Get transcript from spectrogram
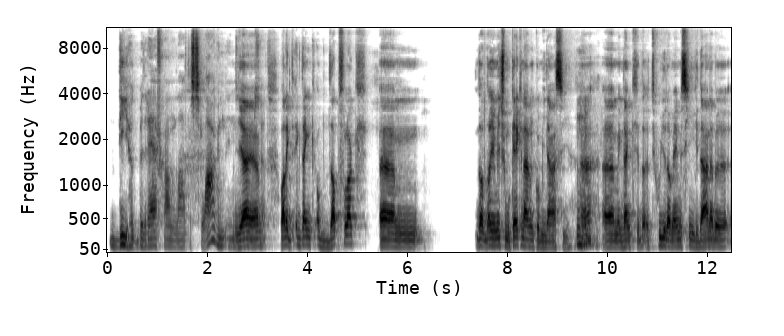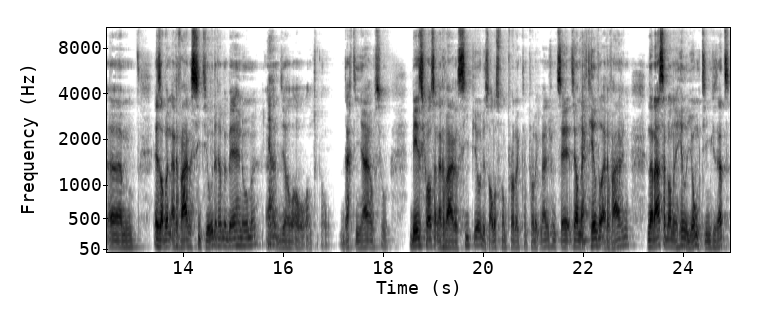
die het bedrijf gaan laten slagen in zijn ja, ja. Wel, ik, ik denk op dat vlak um, dat, dat je een beetje moet kijken naar een combinatie. hè? Um, ik denk dat het goede dat wij misschien gedaan hebben, um, is dat we een ervaren CTO er hebben bijgenomen, ja. die al, al, al 13 jaar of zo bezig was, een ervaren CPO, dus alles van product en product management. Zij, zij hadden echt heel veel ervaring. En daarnaast hebben we dan een heel jong team gezet.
